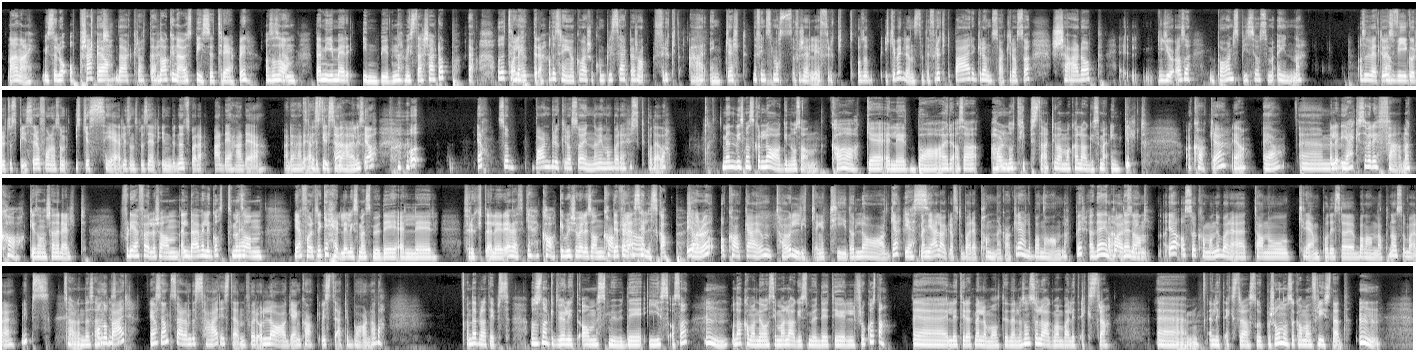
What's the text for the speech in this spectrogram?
Nei, nei. Hvis det lå oppskåret, Ja, det er akkurat det. da kunne jeg jo spise tre epler. Altså sånn, Det er mye mer innbydende hvis det er skåret opp. Ja. Og, det trenger, jo- lettere. og det trenger jo ikke å være så komplisert. Det er sånn, Frukt er enkelt. Det fins masse forskjellig frukt. Altså, ikke begrenset til frukt. Bær, grønnsaker også. Skjær det opp. Gjør, altså, barn spiser jo også med øynene. Altså, vi vet jo, Ja. Hvis vi går ut og spiser og får noe som ikke ser liksom spesielt innbydende ut, så bare Er det her det, er det, her det Skal jeg spise det her, liksom? Ja. Og, ja, så barn bruker også øynene. Vi må bare huske på det, da. Men hvis man skal lage noe sånn kake eller bar, altså, har du Mm. noen tips der til hva man kan lage som er enkelt? Av kake Ja. Ja. Um... Eller jeg er ikke så veldig fan av kake sånn generelt. Fordi jeg føler sånn Eller det er veldig godt, men Ja. sånn Jeg foretrekker heller liksom en smoothie eller frukt eller Jeg vet ikke. Kake blir så veldig sånn Kake Det føler jeg er selskap. skjønner. Ja, du? og, kake jo, tar jo litt lengre tid å lage. Yes. Men jeg lager ofte bare pannekaker eller bananlapper. Ja, det er, Og, bare det er sånn, ja, og så kan man jo bare ta noe krem på disse bananlappene, og så bare vips. Så er det en dessert. Og noe bær. Ja. Så er det en dessert istedenfor å lage en kake, hvis det er til barna, da. Det er bra tips. Og så snakket vi jo litt om smoothie-is også. Og da kan man jo, si man lager smoothie til frokost, da, eller til et mellommåltid, eller noe sånt, så lager man bare litt ekstra eh, En litt ekstra stor porsjon, og så kan man fryse ned. Mm.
